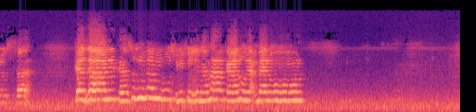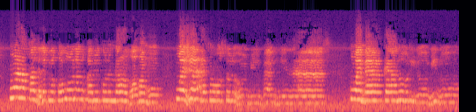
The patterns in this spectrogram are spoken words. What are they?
مسه كذلك زين للمسرفين ما كانوا يعملون. ولقد هلكنا قرونا من قبلكم لما ظلموا وجاءت رسلهم بالبينات وما كانوا ليؤمنوا.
